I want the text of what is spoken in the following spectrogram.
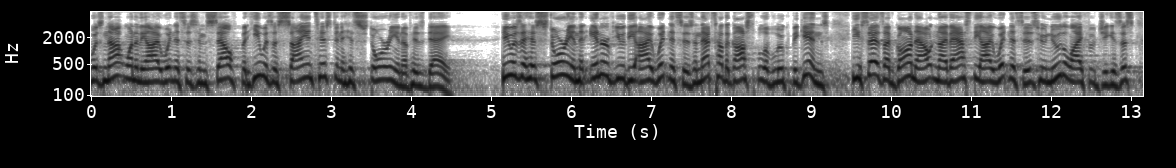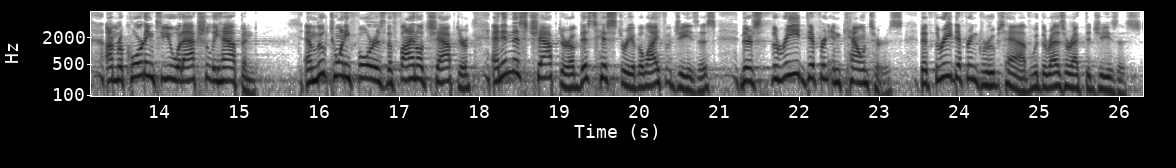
was not one of the eyewitnesses himself, but he was a scientist and a historian of his day. He was a historian that interviewed the eyewitnesses, and that's how the Gospel of Luke begins. He says, I've gone out and I've asked the eyewitnesses who knew the life of Jesus, I'm recording to you what actually happened. And Luke 24 is the final chapter. And in this chapter of this history of the life of Jesus, there's three different encounters that three different groups have with the resurrected Jesus.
